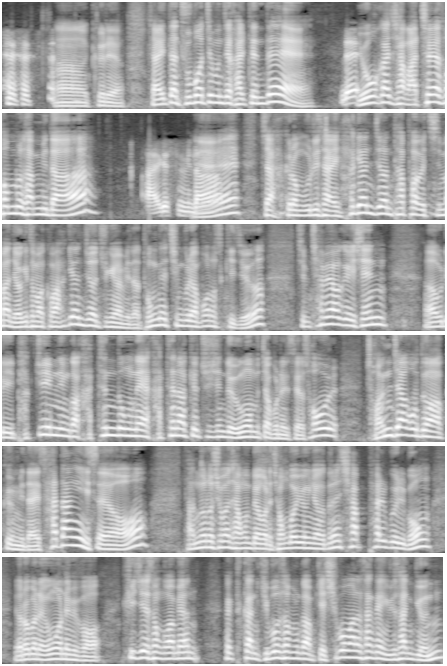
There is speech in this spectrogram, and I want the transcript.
어, 그래요. 자, 일단 두 번째 문제 갈 텐데, 네, 요거까지 다 맞춰야 선물 갑니다. 알겠습니다. 네. 자, 그럼 우리 사이 학연 지원 타파했지만 여기서만큼 학연 지원 중요합니다. 동네 친구랑 보너스 퀴즈. 지금 참여하고 계신 어, 우리 박주임님과 같은 동네, 같은 학교 출신들 응원 문자 보내주세요. 서울 전자고등학교입니다. 사당에 있어요. 단문 50원 장문백원의 정보 이용료들은 샵8910. 여러분의 응원의 비버 퀴즈에 성공하면 획득한 기본 선물과 함께 15만원 상당의 유산균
